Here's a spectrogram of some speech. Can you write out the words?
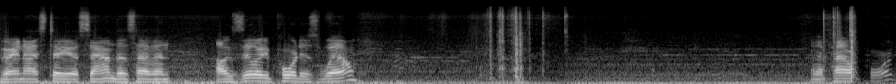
Very nice stereo sound. Does have an auxiliary port as well. And a power port.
